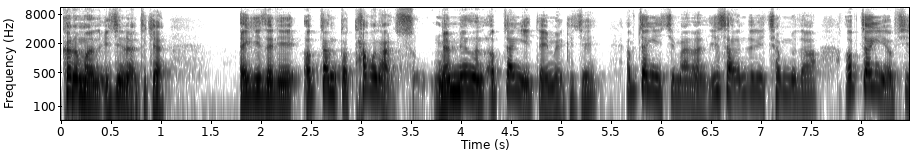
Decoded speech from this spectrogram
그러면 이제는 어떻게? 애기들이 업장도 타고난, 수- 몇 명은 업장이 있다며, 그지? 업장이 있지만은 이 사람들이 전부 다 업장이 없이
